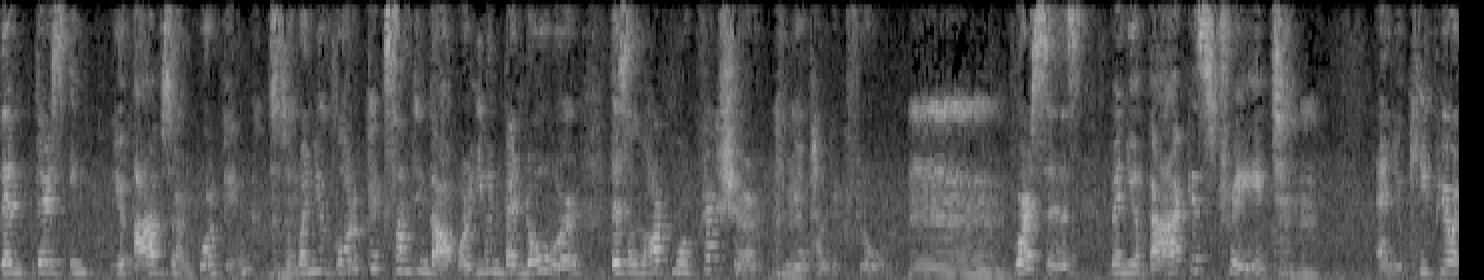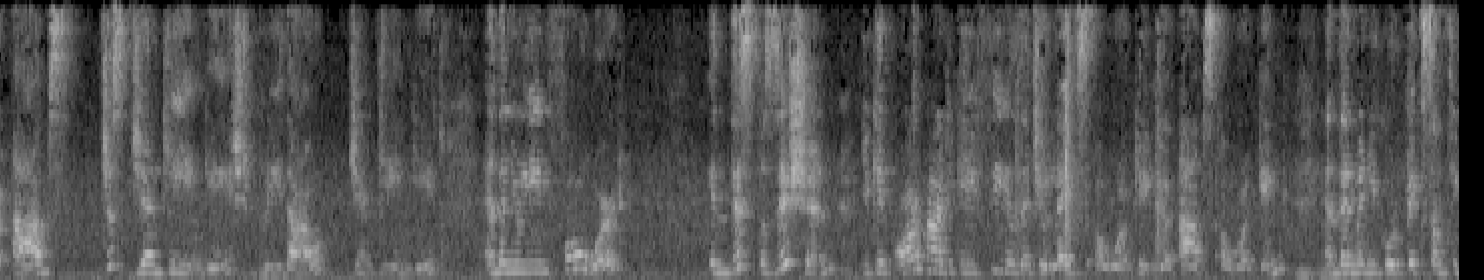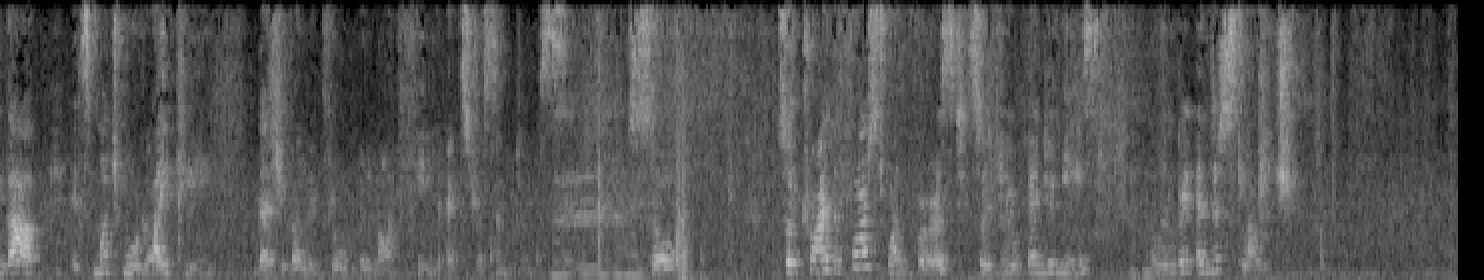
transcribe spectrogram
then there's in, your abs aren't working. So Mhm. when you go to pick something up or even bend over, there's a lot more pressure through Mhm. your pelvic floor. Mm. Versus when your back is straight and you keep your abs just gently engaged, Mm-hmm. breathe out, gently engage and then you lean forward. In this position, you can automatically feel that your legs are working, your abs are working, Mhm. and then when you go to pick something up, it's much more likely that your pelvic floor will not feel extra symptoms. Mm. So, so try the first one first. So if you bend your knees, Mhm. a little bit and just slouch.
